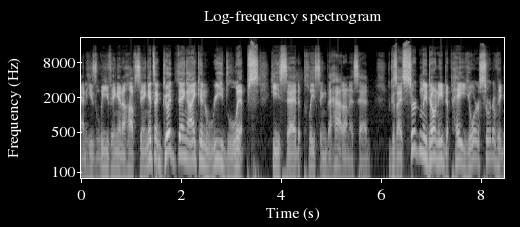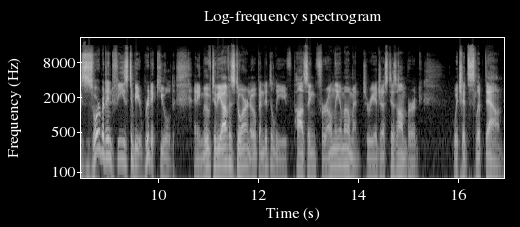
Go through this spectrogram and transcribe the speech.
And he's leaving in a huff, saying, It's a good thing I can read lips, he said, placing the hat on his head because I certainly don't need to pay your sort of exorbitant fees to be ridiculed. And he moved to the office door and opened it to leave, pausing for only a moment to readjust his Homburg, which had slipped down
